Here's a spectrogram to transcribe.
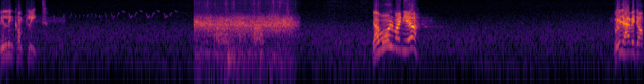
Building complete. Jawohl, mein Herr! We'll have it up.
